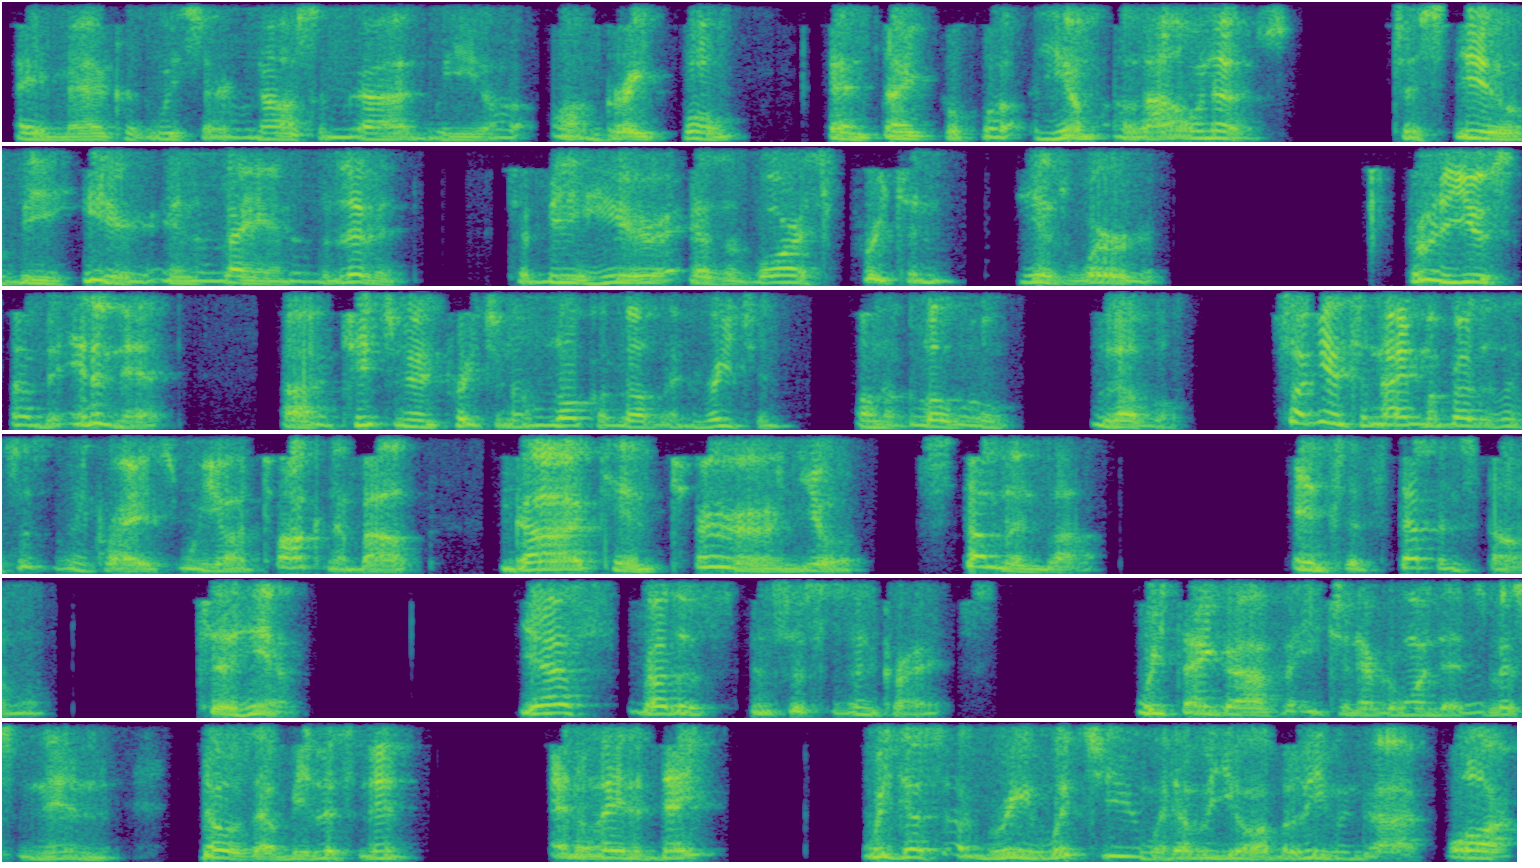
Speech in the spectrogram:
Amen. Because we serve an awesome God. We are, are grateful and thankful for him allowing us to still be here in the land of the living, to be here as a voice preaching his word through the use of the internet uh, teaching and preaching on a local level and reaching on a global level. So again, tonight, my brothers and sisters in Christ, we are talking about God can turn your stumbling block into stepping stone to him. Yes, brothers and sisters in Christ, we thank God for each and every one that is listening in, those that will be listening at a later date. We just agree with you, whatever you are believing God for,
